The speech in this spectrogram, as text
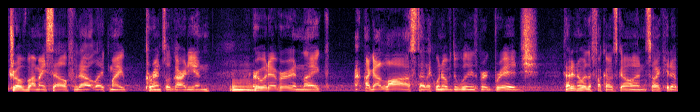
drove by myself without like my parental guardian or whatever, and like, I got lost. I like went over the Williamsburg Bridge. I didn't know where the fuck I was going, so I hit a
